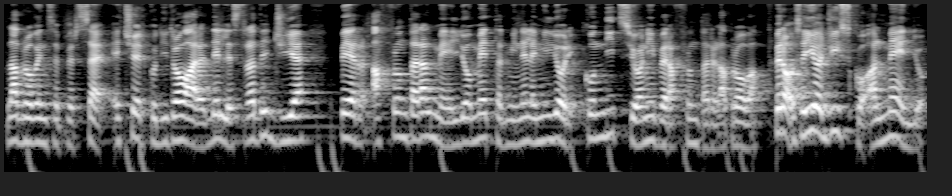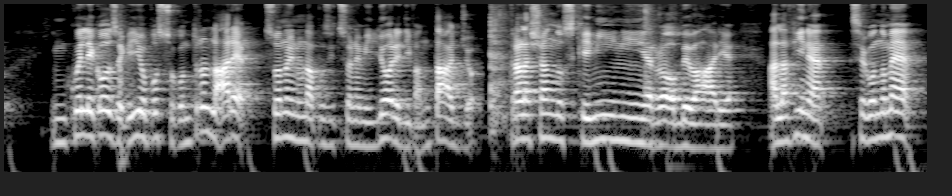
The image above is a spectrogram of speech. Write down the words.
la prova in sé per sé e cerco di trovare delle strategie per affrontare al meglio, mettermi nelle migliori condizioni per affrontare la prova. Però se io agisco al meglio in quelle cose che io posso controllare sono in una posizione migliore di vantaggio, tralasciando schemini e robe varie. Alla fine, secondo me,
